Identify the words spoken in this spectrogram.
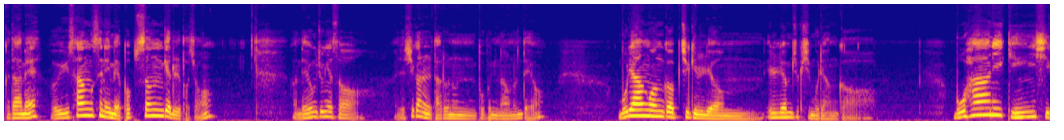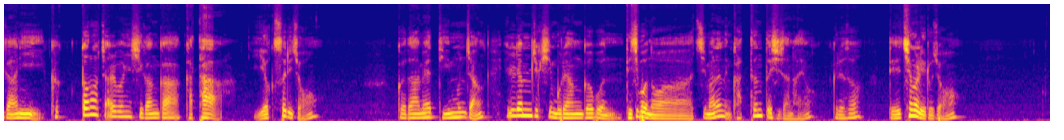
그 다음에 의상 스님의 법성계를 보죠. 어, 내용 중에서 시간을 다루는 부분이 나오는데요. 무량원급 즉일념, 일념 즉시 무량급. 무한히 긴 시간이 극도로 짧은 시간과 같아. 역설이죠. 그 다음에 뒷문장, 일념 즉시 무량급은 뒤집어 놓았지만은 같은 뜻이잖아요. 그래서 대칭을 이루죠.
